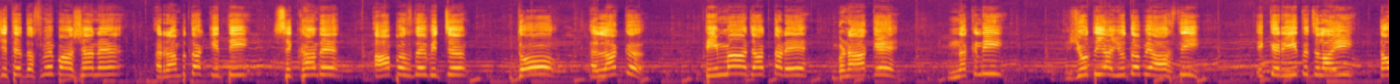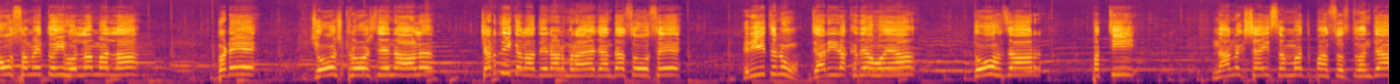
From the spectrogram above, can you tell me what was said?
ਜਿੱਥੇ ਦਸਵੇਂ ਪਾਤਸ਼ਾਹ ਨੇ ਆਰੰਭਤਾ ਕੀਤੀ, ਸਿੱਖਾਂ ਦੇ ਆਪਸ ਦੇ ਵਿੱਚ ਦੋ ਅਲੱਗ ਟੀਮਾਂ ਜਾਂ ਧੜੇ ਬਣਾ ਕੇ ਨਕਲੀ ਯੁੱਧ ਜਾਂ ਯੁੱਧ ਅਭਿਆਸ ਦੀ ਇੱਕ ਰੀਤ ਚਲਾਈ। ਤਾਂ ਉਸ ਸਮੇਂ ਤੋਂ ਹੀ ਹੋਲਾ ਮਹੱਲਾ ਬੜੇ ਜੋਸ਼ ਖਰੋਸ਼ ਦੇ ਨਾਲ, ਚੜ੍ਹਦੀ ਕਲਾ ਦੇ ਨਾਲ ਮਨਾਇਆ ਜਾਂਦਾ। ਸੋ ਉਸੇ ਰੀਤ ਨੂੰ ਜਾਰੀ ਰੱਖਦਿਆਂ ਹੋਇਆਂ 2025 ਨਾਨਕਸ਼ਾਹੀ ਸੰਮਤ 557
